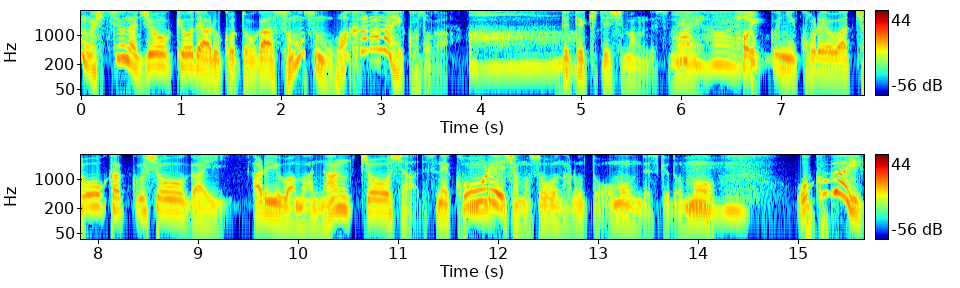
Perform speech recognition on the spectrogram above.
難が必要な状況であることがそもそもわからないことが出てきてしまうんですね。はいはい、はい。特にこれは聴覚障害あるいはまあ難聴者ですね。高齢者もそうなると思うんですけども、屋外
